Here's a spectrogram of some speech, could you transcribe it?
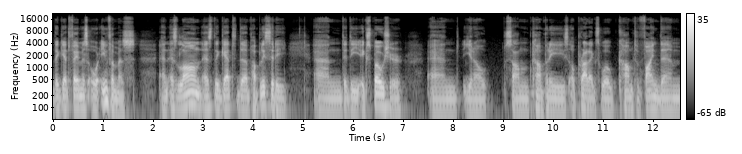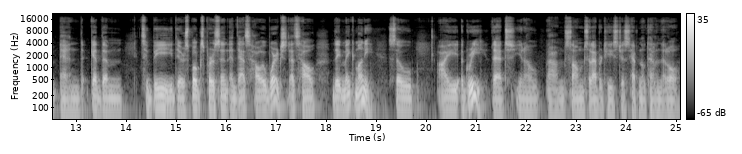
They get famous or infamous. And as long as they get the publicity and the exposure, and you know, some companies or products will come to find them and get them to be their spokesperson, and that's how it works. That's how they make money. So I agree that you know um, some celebrities just have no talent at all.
